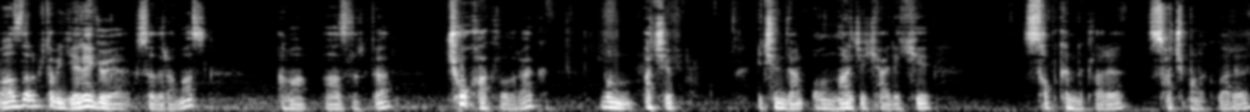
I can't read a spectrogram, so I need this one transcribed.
Bazıları bu kitabı yere göğe sığdıramaz ama bazıları da çok haklı olarak bunu açıp içinden onlarca hikayedeki sapkınlıkları, saçmalıkları,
